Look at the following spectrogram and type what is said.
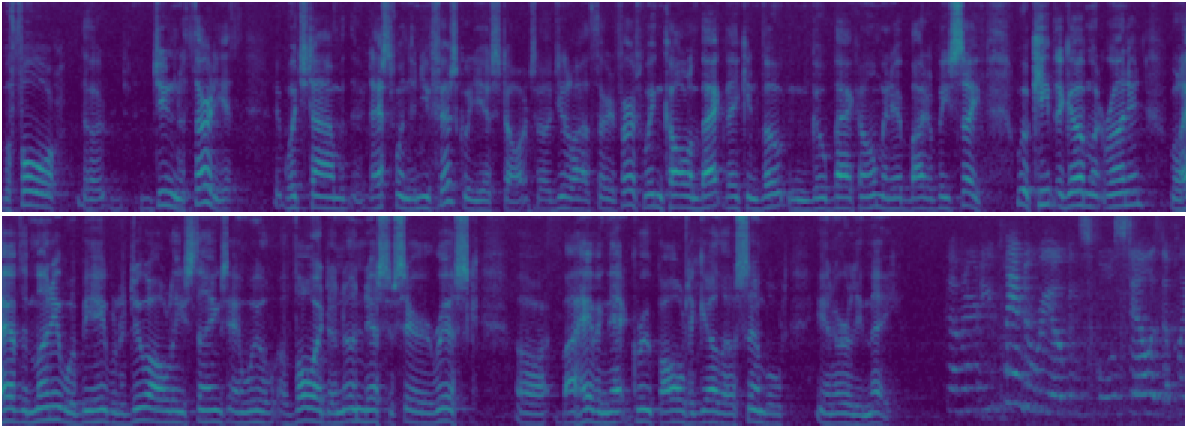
before the June the thirtieth, at which time, that's when the new fiscal year starts, uh, July thirty-first, we can call them back, they can vote and go back home, and everybody will be safe. We'll keep the government running, we'll have the money, we'll be able to do all these things, and we'll avoid an unnecessary risk, uh, by having that group all together assembled in early May. Governor, do you plan to reopen schools still? Is the plan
